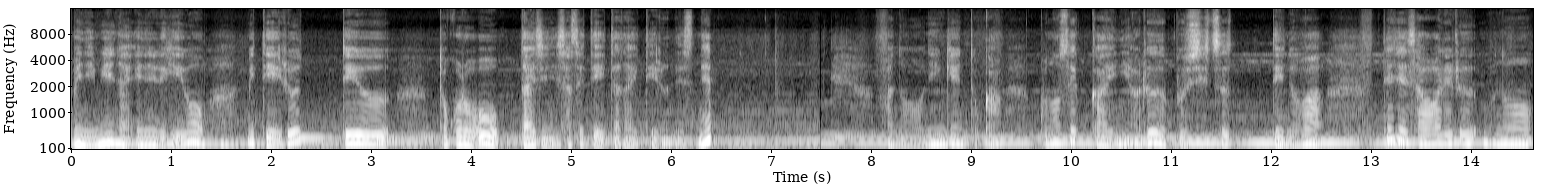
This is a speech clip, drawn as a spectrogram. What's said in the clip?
目に見えないエネルギーを見ているっていうところを大事にさせていただいているんですね。あの人間とかこの世界にある物質っていうのは手で触れるもの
